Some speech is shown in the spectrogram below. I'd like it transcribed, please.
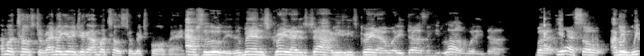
I'm gonna toast to. I know you ain't drinking. I'm gonna toast to Rich Paul, man. Absolutely, the man is great at his job. He, he's great at what he does, and he loves what he does. But yeah, so I mean, we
